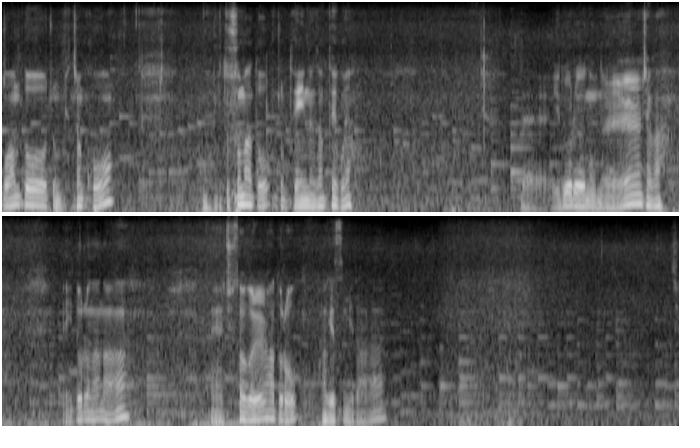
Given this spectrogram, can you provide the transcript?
모함도 좀 괜찮고, 네, 또 수마도 좀 돼 있는 상태고요. 네, 이 돌은 오늘 제가 네, 이 돌은 하나 네, 추석을 하도록 하겠습니다. 자.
